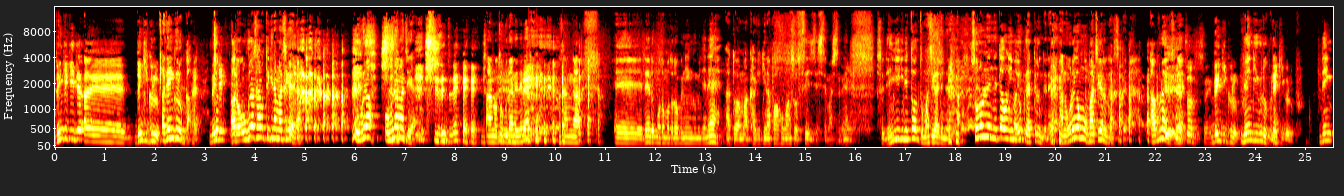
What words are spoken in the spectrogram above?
電撃で、えー、電気グループ。あ、電気グループか。はいちょ電撃あの、小倉さん的な間違いな。小倉、小倉間違い。自然とね。あの、特ダネでね、お子さんが、えー、で、もともと6人組でね、あとはまあ過激なパフォーマンスをステージでしてましてね。それ電撃ネットワークと間違えてんじゃない あそのね、ネタをね、今よくやってるんでね、あの、俺がもう間違えるんですって。危ないですね。そうですね。電気グループ。電気グループね電。気グループ。電、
